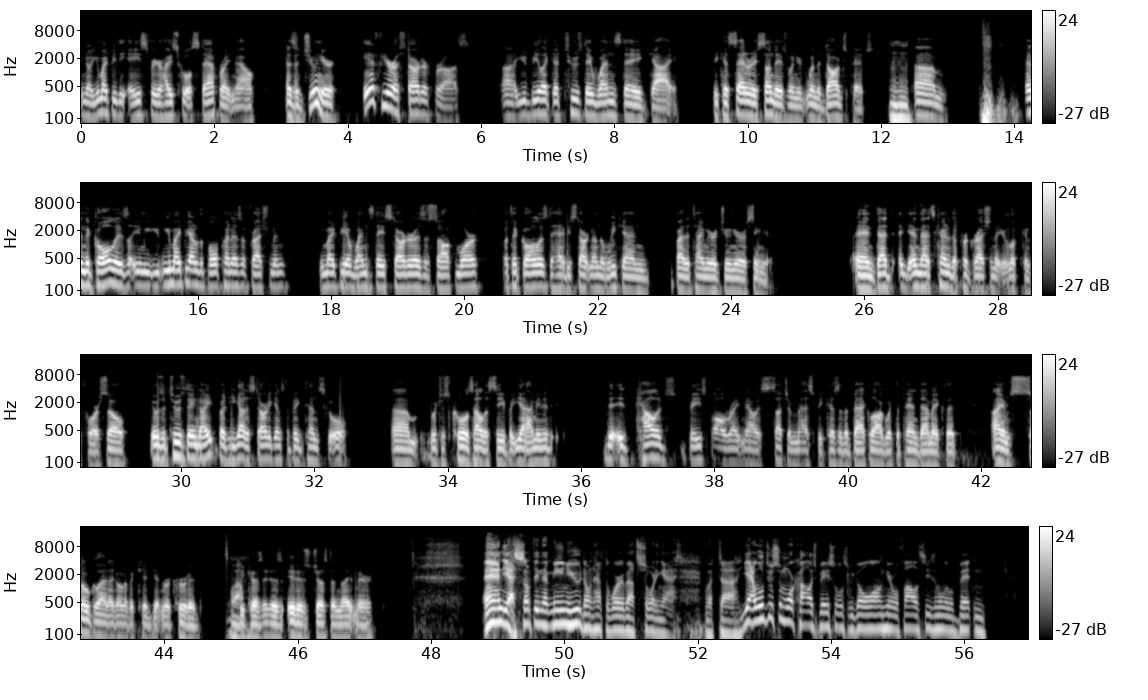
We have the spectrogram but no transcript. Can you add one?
you know, you might be the ace for your high school staff right now as a junior. If you're a starter for us, uh, you'd be like a Tuesday Wednesday guy because Saturday Sunday is when you're when the dogs pitch. Mm-hmm. Um, and the goal is I mean, you, you might be out of the bullpen as a freshman, you might be a Wednesday starter as a sophomore, but the goal is to have you starting on the weekend by the time you're a junior or senior. And that and that's kind of the progression that you're looking for. So it was a Tuesday night, but he got a start against a Big Ten school, um, which is cool as hell to see. But yeah, I mean, it, the, it, college baseball right now is such a mess because of the backlog with the pandemic that I am so glad I don't have a kid getting recruited Wow. because it is it is just a nightmare. And yes, something that me and you don't have to worry about sorting at. But uh, yeah, we'll do some more college baseball as we go along here. We'll follow the season a little bit and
